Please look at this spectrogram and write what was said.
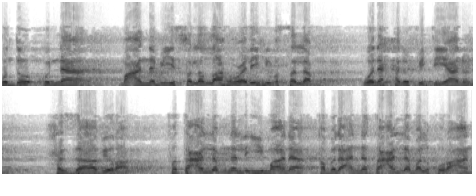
കുന്തു കുന്ന മഹാനബി സല്ലാഹു അലിഹി വസ്ലം വനഹനു ഫിത്തിയാനുൻ ഹസാവിറ. فتعلمنا الإيمان قبل أن نتعلم القرآن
